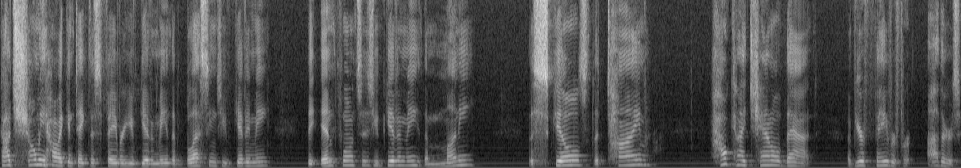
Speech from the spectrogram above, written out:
God, show me how I can take this favor you've given me, the blessings you've given me, the influences you've given me, the money, the skills, the time. How can I channel that of your favor for others?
